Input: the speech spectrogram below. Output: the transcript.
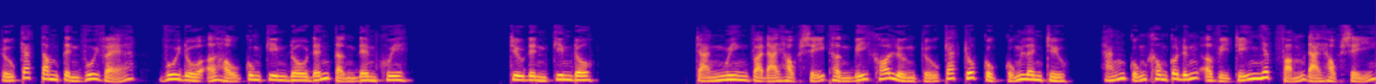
Cửu cát tâm tình vui vẻ, vui đùa ở hậu cung Kim Đô đến tận đêm khuya. Triều đình Kim Đô Trạng Nguyên và đại học sĩ thần bí khó lường cửu cát rốt cục cũng lên triều, hắn cũng không có đứng ở vị trí nhất phẩm đại học sĩ,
